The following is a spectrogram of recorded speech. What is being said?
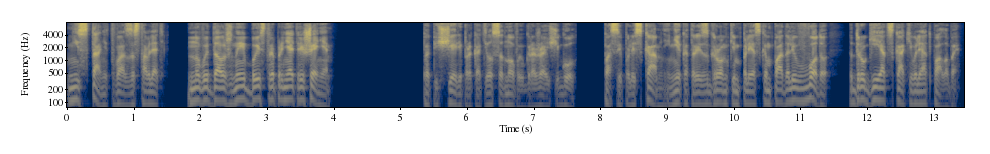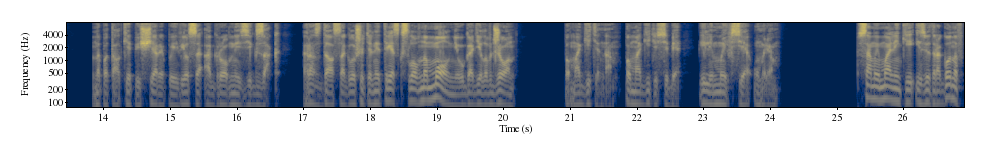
не станет вас заставлять, но вы должны быстро принять решение». По пещере прокатился новый угрожающий гул. Посыпались камни, некоторые с громким плеском падали в воду, другие отскакивали от палубы. На потолке пещеры появился огромный зигзаг. Раздался оглушительный треск, словно молния угодила в Джон. «Помогите нам, помогите себе, или мы все умрем». Самый маленький из ветрогонов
